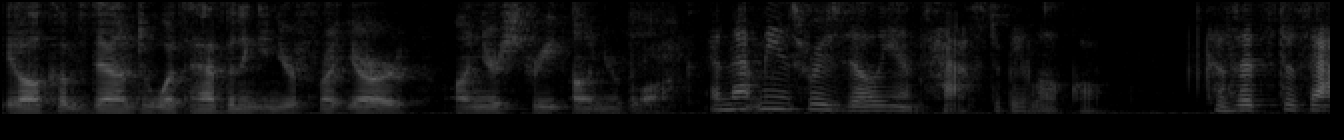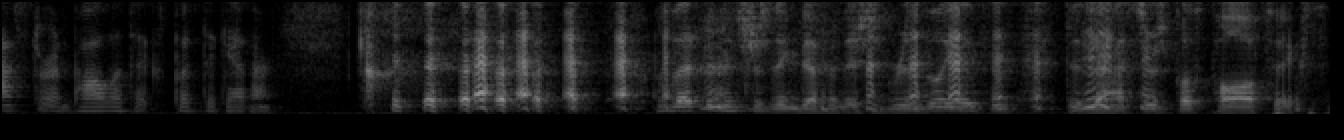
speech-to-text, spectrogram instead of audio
it all comes down to what's happening in your front yard, on your street, on your block. And that means resilience has to be local because it's disaster and politics put together. well, that's an interesting definition. Resilience is disasters plus politics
